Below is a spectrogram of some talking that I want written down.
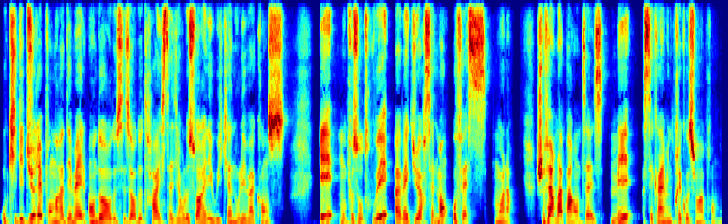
ou qu'il ait dû répondre à des mails en dehors de ses heures de travail, c'est-à-dire le soir et les week-ends ou les vacances. Et on peut se retrouver avec du harcèlement aux fesses. Voilà. Je ferme la parenthèse, mais c'est quand même une précaution à prendre.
